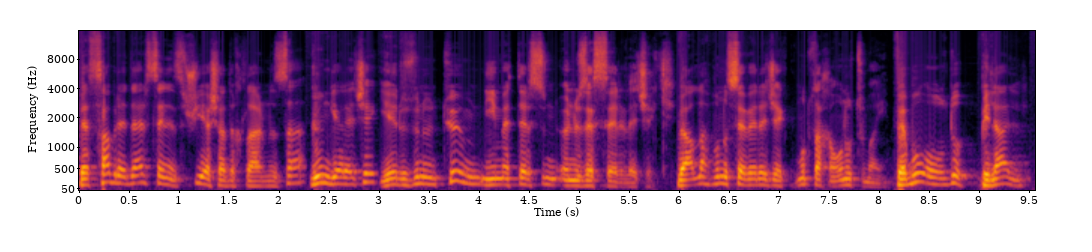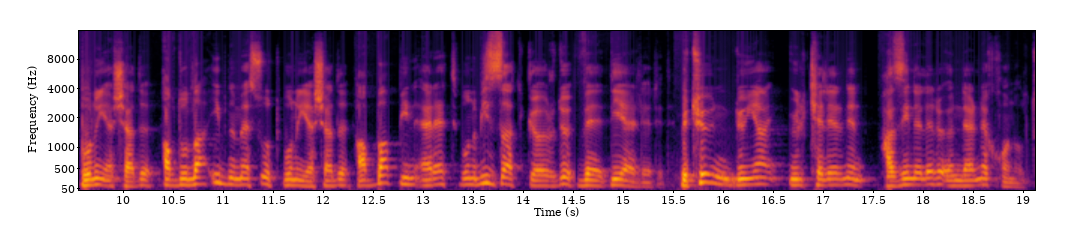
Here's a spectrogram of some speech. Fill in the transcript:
ve sabrederseniz şu yaşadıklarınıza gün gelecek yeryüzünün tüm nimetleri sizin önünüze serilecek. Ve Allah bunu severecek. Mutlaka unutmayın. Ve bu oldu. Bilal bunu yaşadı. Abdullah İbni Mesud bunu yaşadı. Habbab bin Eret bunu bizzat gördü ve diğerleri de. Bütün dünya ülkelerinin hazineleri önlerine konuldu.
